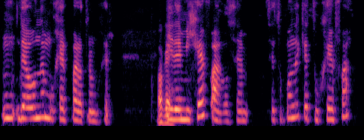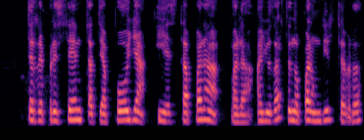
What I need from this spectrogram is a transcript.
Mm, De una mujer para otra mujer. Y de mi jefa, o sea, se supone que tu jefa te representa, te apoya y está para, para ayudarte, no para hundirte, ¿verdad?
